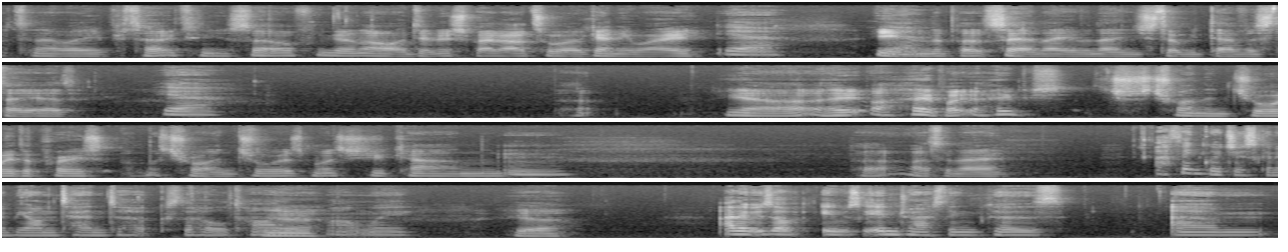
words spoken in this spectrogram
I don't know, are you protecting yourself and going, oh, I didn't expect that to work anyway. yeah Even but saying that, even then, you'd still be devastated. yeah But Yeah, I, I hope. I hope just try and enjoy the process. Try and enjoy as much as you can. mm. But I don't know. i think we're just going to be on tenterhooks the whole time Yeah. aren't we Yeah, and it was it was interesting because um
